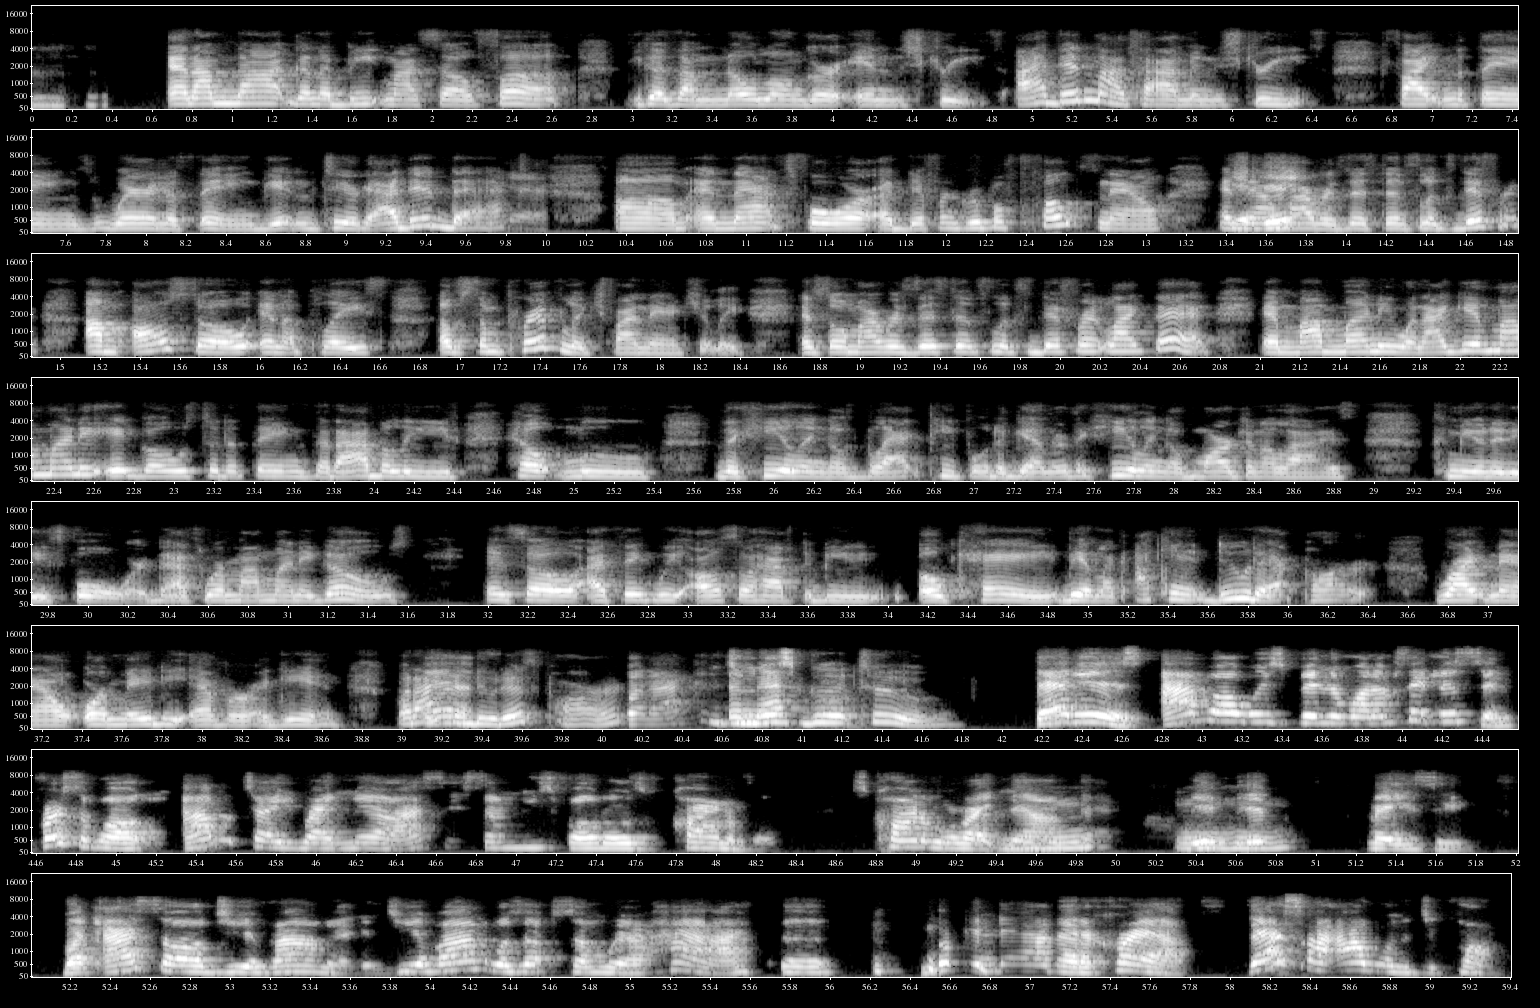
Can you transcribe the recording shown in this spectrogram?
Mm-hmm. And I'm not going to beat myself up because I'm no longer in the streets. I did my time in the streets, fighting the things, wearing the thing, getting the tear gas. I did that. Yeah. Um, and that's for a different group of folks now. And now my resistance looks different. I'm also in a place of some privilege financially. And so my resistance looks different like that. And my money, when I give my money, it goes to the things that I believe help move the healing of Black people together, the healing of marginalized communities forward. That's where my money goes. And so I think we also have to be okay being like, I can't do that part right now or maybe ever again. But yes, I can do this part. But I can do and that's part. good too. That is. I've always been the one. I'm saying, listen, first of all, I'm gonna tell you right now, I see some of these photos of carnival. It's carnival right now. Mm-hmm. It, mm-hmm. It's amazing. But I saw Giovanna, and Giovanna was up somewhere high, uh, looking down at a crowd. That's how I want to do carnival.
